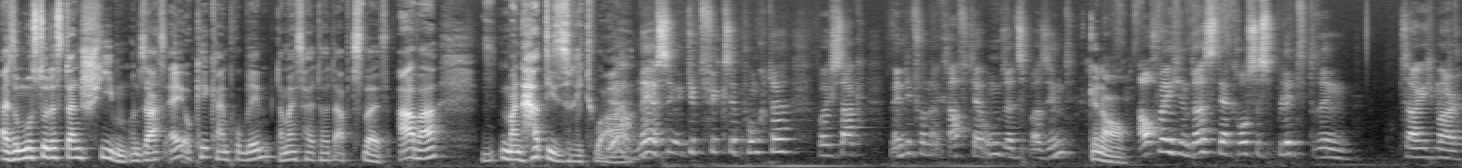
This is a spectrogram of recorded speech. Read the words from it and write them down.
Also musst du das dann schieben und sagst, ey, okay, kein Problem, dann mach ich es halt heute ab 12. Aber man hat dieses Ritual. Ja, ne, es gibt fixe Punkte, wo ich sage, wenn die von der Kraft her umsetzbar sind, Genau. auch wenn ich in das der große Split drin, sage ich mal,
